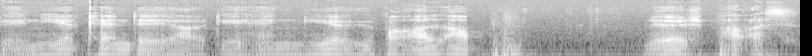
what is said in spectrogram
den hier kennt ihr ja. Die hängen hier überall ab. Nö, Spaß.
